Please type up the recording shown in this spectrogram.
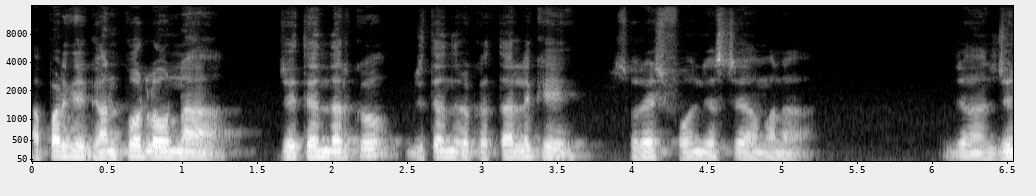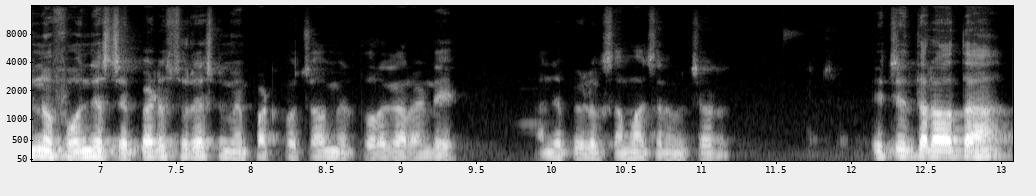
అప్పటికి గన్పూర్లో ఉన్న జితేందర్కు జితేందర్ యొక్క తల్లికి సురేష్ ఫోన్ చేస్తే మన జ- జిన్ను ఫోన్ చేసి చెప్పాడు సురేష్ని మేము పట్టుకొచ్చాము మీరు త్వరగా రండి అని చెప్పి వీళ్ళకి సమాచారం ఇచ్చాడు. ఇచ్చిన తర్వాత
